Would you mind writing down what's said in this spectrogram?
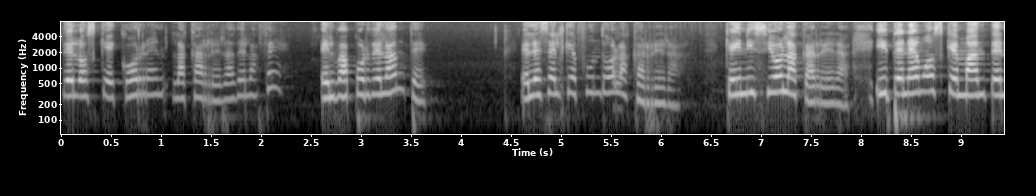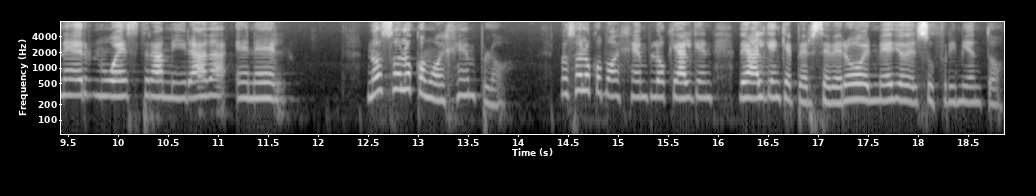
de los que corren la carrera de la fe. Él va por delante. Él es el que fundó la carrera que inició la carrera y tenemos que mantener nuestra mirada en Él. No solo como ejemplo, no solo como ejemplo que alguien, de alguien que perseveró en medio del sufrimiento,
